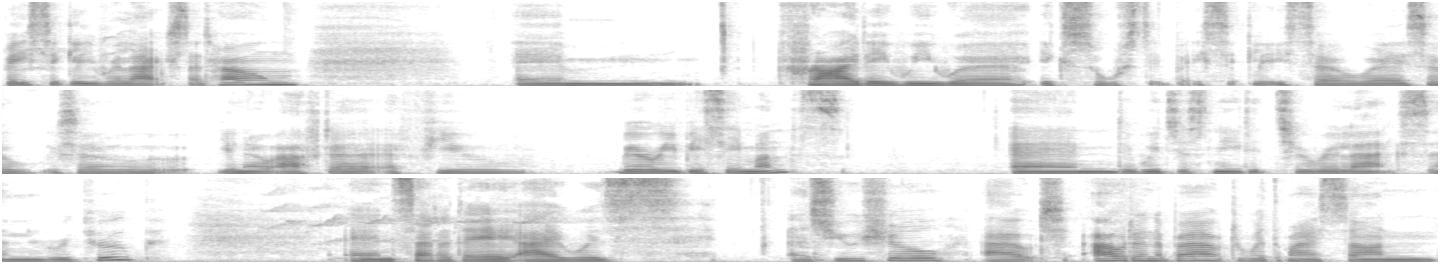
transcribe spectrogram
basically relaxed at home. Um, Friday we were exhausted basically. So uh, so so you know after a few very busy months, and we just needed to relax and recoup and Saturday I was as usual out out and about with my son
